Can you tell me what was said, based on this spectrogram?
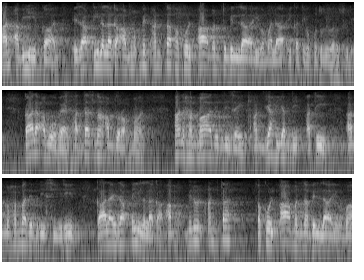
ان ابیہ قال اذا قیل لکا امؤمن انتا فقل آمنت باللہ و ملائکتی و کتبی و رسولی کالا ابو عبید، حدثنا عبد الرحمن ان حماد ابن زید ان یحیی ابن عتیق ان محمد ابن سیرین. قال، اذا قیل لك امن انت فقل آمنا بالله وما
